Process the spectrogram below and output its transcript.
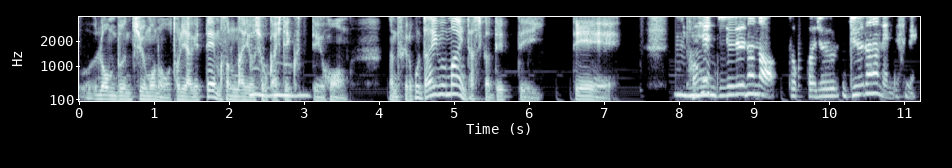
論文中ものを取り上げて、まあその内容を紹介していくっていう本なんですけど、これだいぶ前に確か出ていて、うん単2017とか10 17年ですね。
